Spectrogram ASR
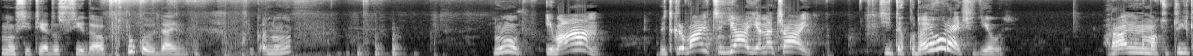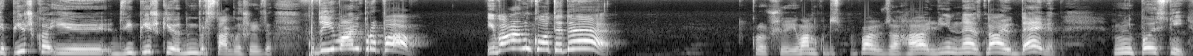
Ну, всі, я до сусіда постукаю, дай. А ну. Ну, Іван! Відкривається я, я на чай. Сіта, куди його речі ділись? Реально нема, тут тільки пішка і дві пішки, і один верстак лишився. Куди Іван пропав? Іванко, ти де? Коротше, Іван кудись пропав, взагалі не знаю, де він. Мені поясніть,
